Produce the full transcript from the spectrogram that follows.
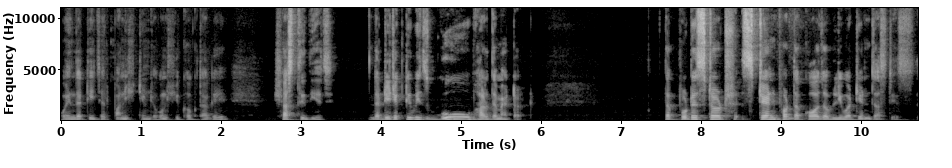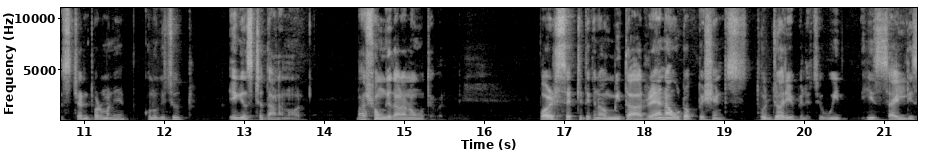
when the teacher punished him যখন শিক্ষক তাকে শাস্তি দিয়েছে। দ্য detective is go over the matter the protester stand for the cause of liberty and justice stand for মানে কোনো কিছুর এগেনস্টে দাঁড়ানো আর কি, বা সঙ্গে দাঁড়ানো হতে পারে। পরের সেটটি দেখে নাও, Mita ran out of patience ধৈর্য হারিয়ে ফেলেছে with his childish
